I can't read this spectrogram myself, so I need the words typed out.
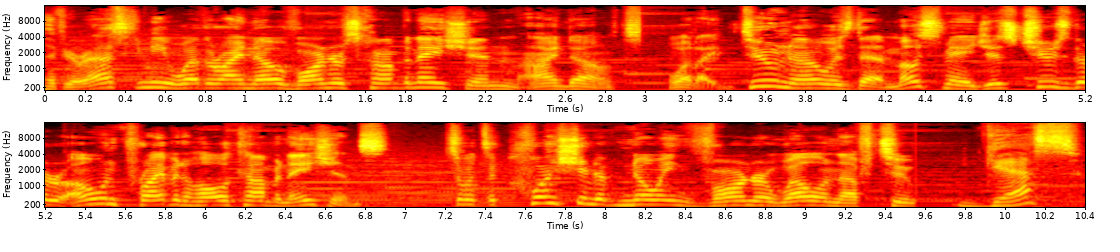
if you're asking me whether I know Varner's combination, I don't. What I do know is that most mages choose their own private hall combinations, so it's a question of knowing Varner well enough to. Guess?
